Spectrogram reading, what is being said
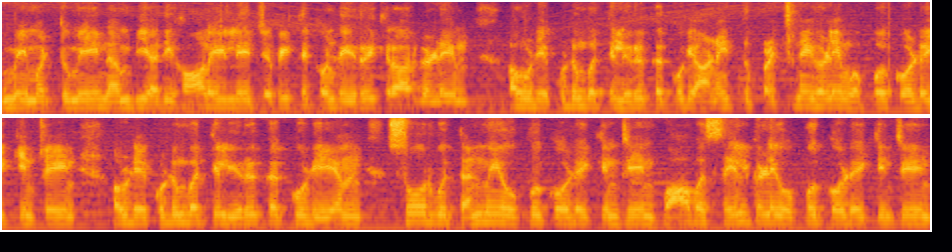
உண்மை மட்டுமே நம்பி அதிகாலையிலே ஜெபித்துக் கொண்டு இருக்கிறார்களே. அவருடைய குடும்பத்தில் இருக்கக்கூடிய அனைத்து பிரச்சனைகளையும் ஒப்பு கொடுக்கின்றேன் அவருடைய குடும்பத்தில் இருக்கக்கூடிய சோர்வு தன்மையை ஒப்பு கொடுக்கின்றேன் பாவ செயல்களை ஒப்பு கொடுக்கின்றேன்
